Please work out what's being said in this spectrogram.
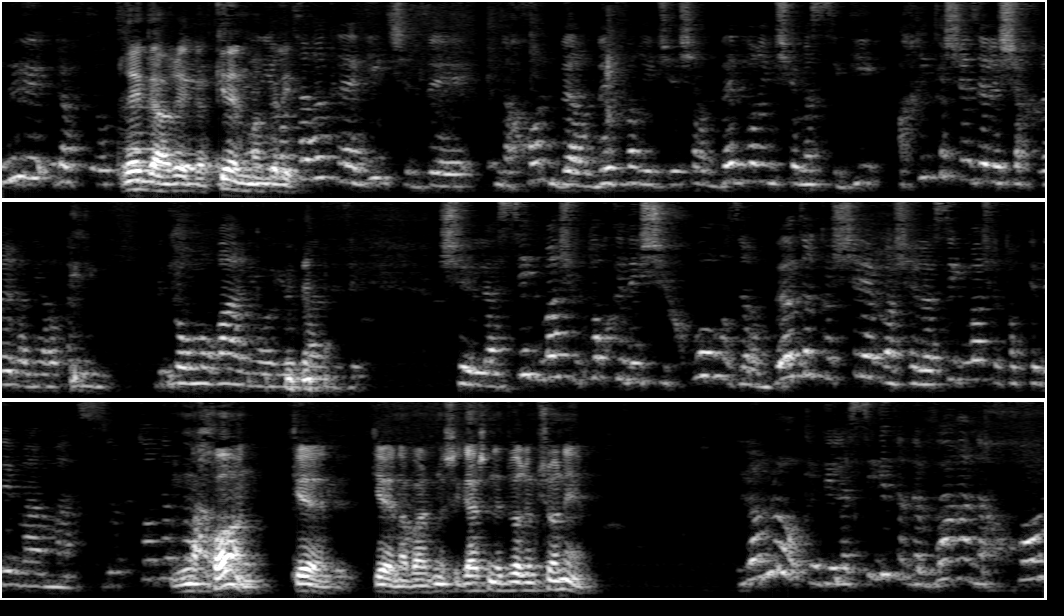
אני דווקא רוצה... רגע, רגע, כן, אני מרגלית. רוצה רק להגיד שזה נכון בהרבה דברים, שיש הרבה דברים שמשיגים, הכי קשה זה לשחרר, אני, אני בתור מורה אני יודעת את זה. שלהשיג משהו תוך כדי שחרור זה הרבה יותר קשה מאשר להשיג משהו תוך כדי מאמץ. זה אותו דבר. נכון, כן, כן, אבל את משיגה שני דברים שונים. לא, לא, כדי להשיג את הדבר הנכון,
